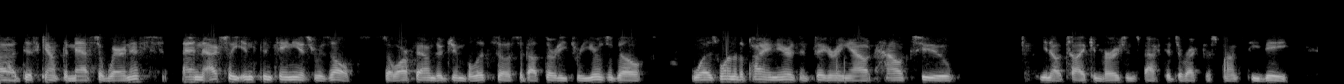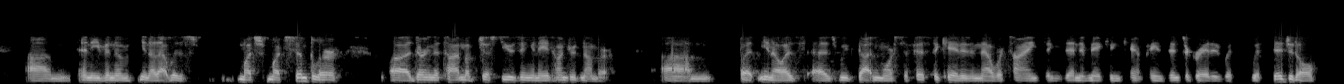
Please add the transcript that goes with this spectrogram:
uh, discount the mass awareness and actually instantaneous results. So our founder Jim Bolitzos, about 33 years ago, was one of the pioneers in figuring out how to, you know, tie conversions back to direct response TV. Um, and even you know that was much much simpler uh, during the time of just using an 800 number. Um, but you know, as as we've gotten more sophisticated and now we're tying things in and making campaigns integrated with with digital,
